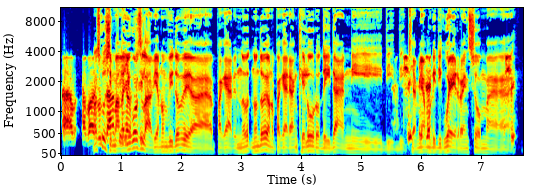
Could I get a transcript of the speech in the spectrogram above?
Ha, ha ma scusi, ma la Jugoslavia non vi doveva pagare, non dovevano pagare anche loro dei danni, di, di, sì, chiamiamoli di guerra, insomma? Sì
